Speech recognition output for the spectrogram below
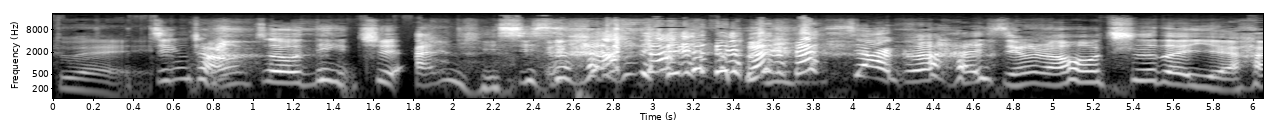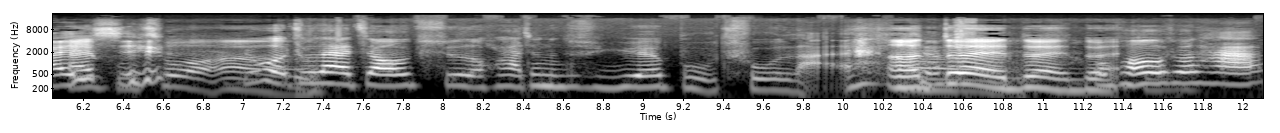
对，经常最后定去安妮西餐厅 价格还行，然后吃的也还还行不。错。嗯如果住在郊区的话，真的就是约不出来。嗯，对对对我，朋友说他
